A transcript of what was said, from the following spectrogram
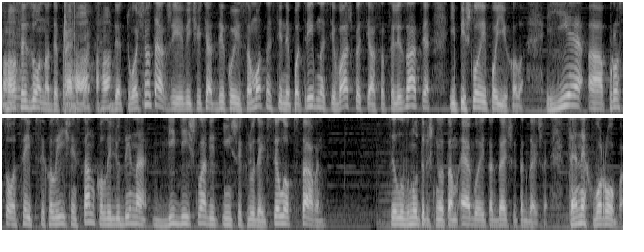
Ага. сезонна депресія, Ага, ага. де точно так же є відчуття дикої самотності, непотрібності, важкості, асоціалізація, і пішло, і поїхало. Є а, просто оцей психологічний стан, коли людина відійшла від інших людей в силу обставин, в силу внутрішнього там его і так далі. І так далі. Це не хвороба.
